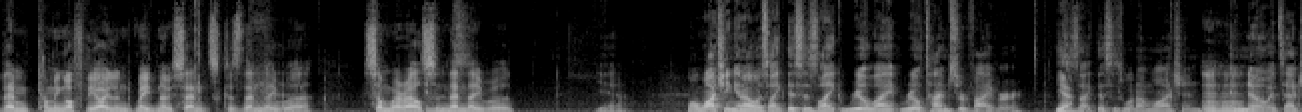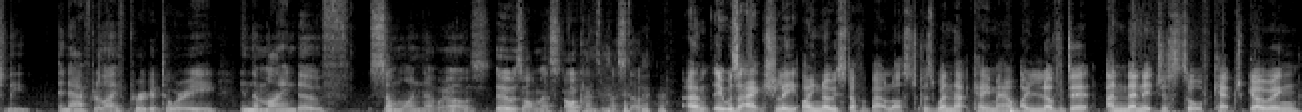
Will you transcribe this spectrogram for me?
them coming off the island made no sense because then they were somewhere else, and then they were. Yeah. While watching it, I was like, "This is like real life, real time Survivor." Yeah. This is like this is what I'm watching, Mm-hmm. and no, it's actually an afterlife purgatory in the mind of someone that oh, it was, it was all messed, all kinds of messed up. Um, it was actually I know stuff about Lost because when that came out, I loved it, and then it just sort of kept going,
